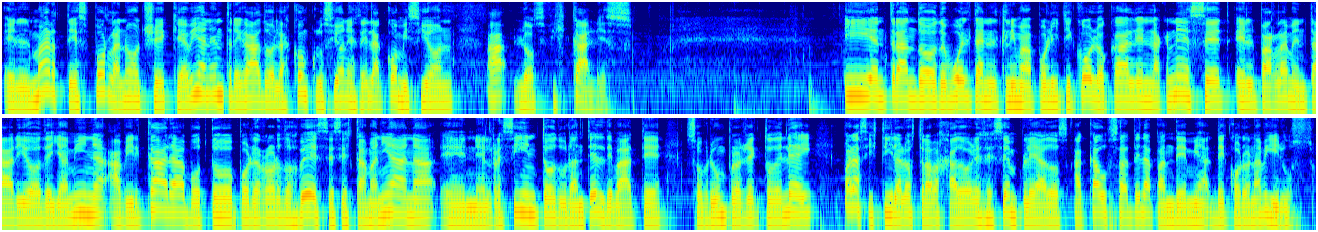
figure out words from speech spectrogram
el martes por la noche que habían entregado las conclusiones de la comisión a los fiscales. Y entrando de vuelta en el clima político local en la Knesset, el parlamentario de Yamina, Abir Kara, votó por error dos veces esta mañana en el recinto durante el debate sobre un proyecto de ley para asistir a los trabajadores desempleados a causa de la pandemia de coronavirus.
